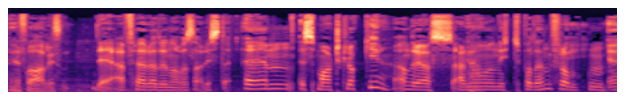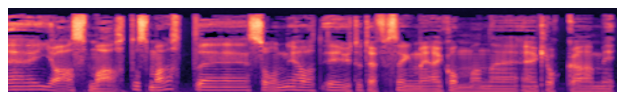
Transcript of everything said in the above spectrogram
Det er fra A-listen. Det er fra Radio Novas A-liste. Um, smartklokker, Andreas. Er det noe nytt på den fronten? Uh, ja, smart og smart. Uh, Sony har vært er ute og tøffer seg med ei kommende uh, klokke med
